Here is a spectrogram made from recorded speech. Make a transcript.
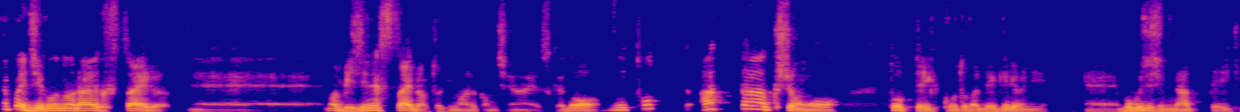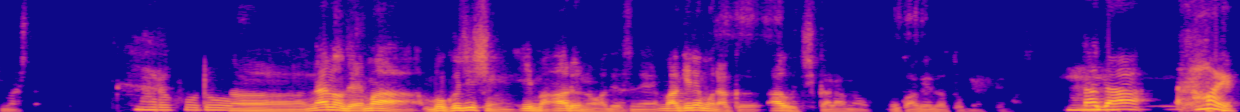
やっぱり自分のライフスタイル、えーまあ、ビジネススタイルの時もあるかもしれないですけど、にとっ合ったアクションを取っていくことができるように、えー僕自身なっていきました。なるほど。なので、まあ、僕自身今あるのはですね、紛れもなく会う力のおかげだと思っています。うんた、だ、はい。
